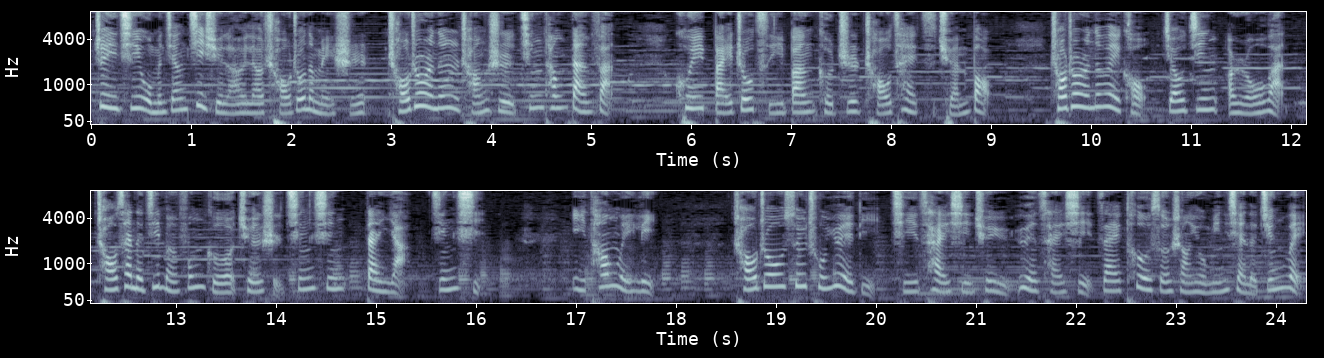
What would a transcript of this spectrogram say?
这一期我们将继续聊一聊潮州的美食。潮州人的日常是清汤淡饭，窥白粥此一般，可知潮菜此全报。潮州人的胃口娇筋而柔婉，潮菜的基本风格却是清新淡雅精细。以汤为例。潮州虽处粤地，其菜系却与粤菜系在特色上有明显的泾渭。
